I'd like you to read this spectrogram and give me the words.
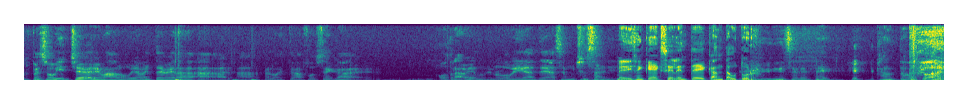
empezó bien chévere, mano. Obviamente ver a, a, a- Carlos Esteban Fonseca eh, otra vez, porque no lo veía desde hace muchos años. Me dicen que es excelente cantautor. Un excelente cantautor.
